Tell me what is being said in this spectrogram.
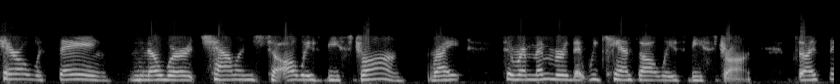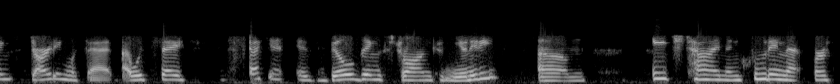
Carroll was saying, you know, we're challenged to always be strong, right? To remember that we can't always be strong. So I think starting with that, I would say second is building strong community. Um, each time, including that first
